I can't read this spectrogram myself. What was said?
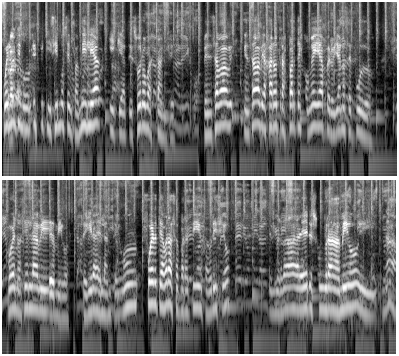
Fue el último viaje que hicimos en familia y que atesoro bastante. Pensaba, pensaba viajar a otras partes con ella, pero ya no se pudo. Bueno, así es la vida, amigos. Seguir adelante. Un fuerte abrazo para ti, Fabricio. En verdad eres un gran amigo y nada.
